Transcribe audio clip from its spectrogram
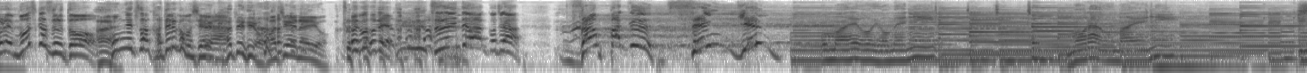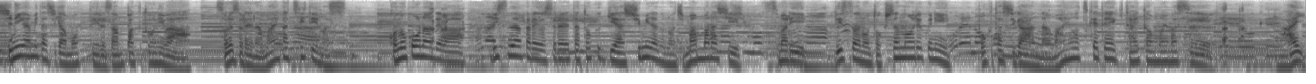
俺もしかすると、はい。今月は勝てるかもしれない。勝てるよ。間違いないよ。ということで続いてはこちら。残白宣言。お前を嫁にもらう前に。死神たちが持っている残白刀にはそれぞれ名前がついていますこのコーナーではリスナーから寄せられた特技や趣味などの自慢話つまりリスナーの特殊な能力に僕たちが名前をつけていきたいと思います。はい。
